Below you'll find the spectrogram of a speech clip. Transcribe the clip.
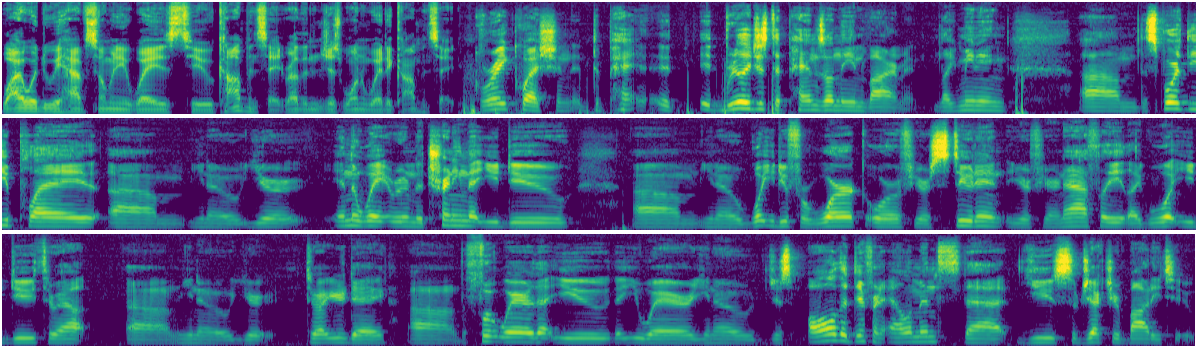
why would we have so many ways to compensate rather than just one way to compensate? Great question. It depend. It, it really just depends on the environment. Like meaning, um, the sport that you play. Um, you know, you're in the weight room, the training that you do. Um, you know what you do for work, or if you're a student, or if you're an athlete, like what you do throughout. Um, you know your throughout your day, uh, the footwear that you that you wear. You know, just all the different elements that you subject your body to.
